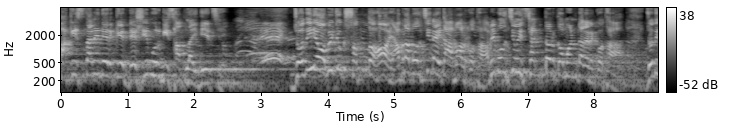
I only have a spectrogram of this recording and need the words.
পাকিস্তানিদেরকে দেশি মুরগি সাপ্লাই দিয়েছে। যদি অভিযোগ সত্য হয়, আমরা বলছি না এটা আমার কথা। আমি বলছি ওই সেক্টর কমান্ডারের কথা। যদি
